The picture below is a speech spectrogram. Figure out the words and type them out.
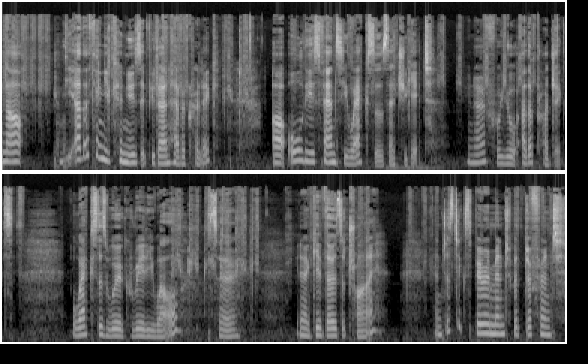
Now, the other thing you can use if you don't have acrylic are all these fancy waxes that you get, you know, for your other projects. Waxes work really well, so, you know, give those a try. And just experiment with different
